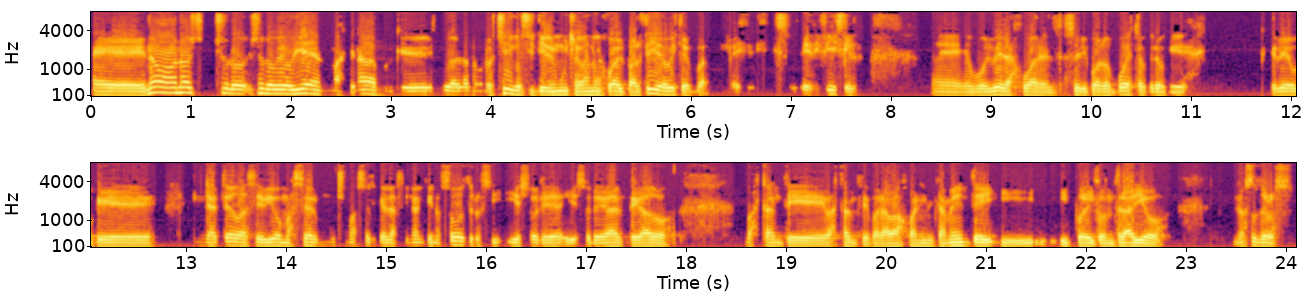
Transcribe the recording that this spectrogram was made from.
Eh, no, no, yo lo, yo lo veo bien, más que nada porque estuve hablando con los chicos y tienen mucha ganas de jugar el partido, ¿viste? Es, difícil eh, volver a jugar el tercer y cuarto puesto, creo que creo que Inglaterra se vio más ser mucho más cerca de la final que nosotros y, eso le y eso le ha pegado bastante bastante para abajo anímicamente y, y por el contrario nosotros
